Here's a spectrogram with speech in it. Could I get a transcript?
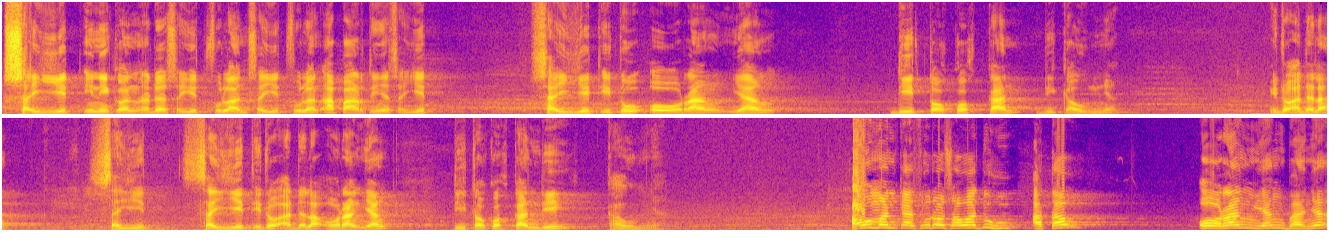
Sayyid ini kan ada Sayyid Fulan, Sayyid Fulan. Apa artinya Sayyid? Sayyid itu orang yang ditokohkan di kaumnya. Itu adalah Sayyid. Sayyid itu adalah orang yang ditokohkan di kaumnya. Auman kasuro sawaduhu atau orang yang banyak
